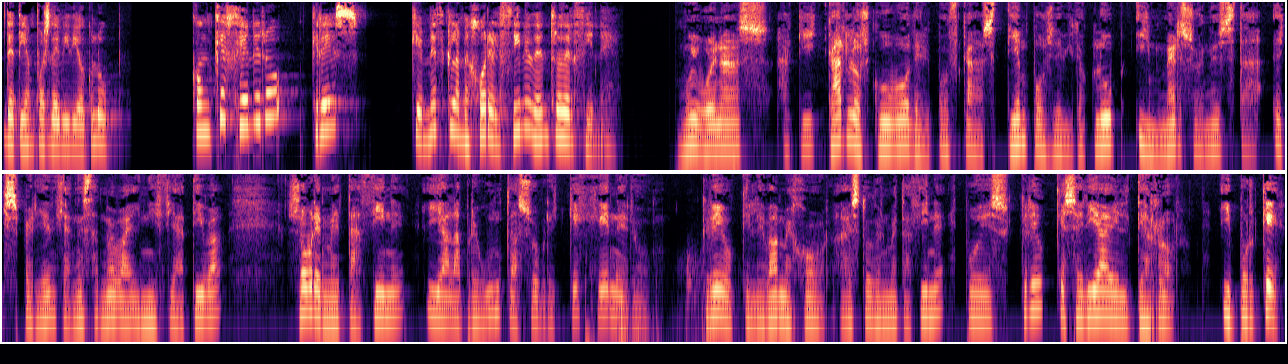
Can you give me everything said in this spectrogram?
de Tiempos de Videoclub. ¿Con qué género crees que mezcla mejor el cine dentro del cine? Muy buenas, aquí Carlos Cubo del podcast Tiempos de Videoclub, inmerso en esta experiencia, en esta nueva iniciativa sobre metacine y a la pregunta sobre qué género creo que le va mejor a esto del metacine, pues creo que sería el terror. ¿Y por qué?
